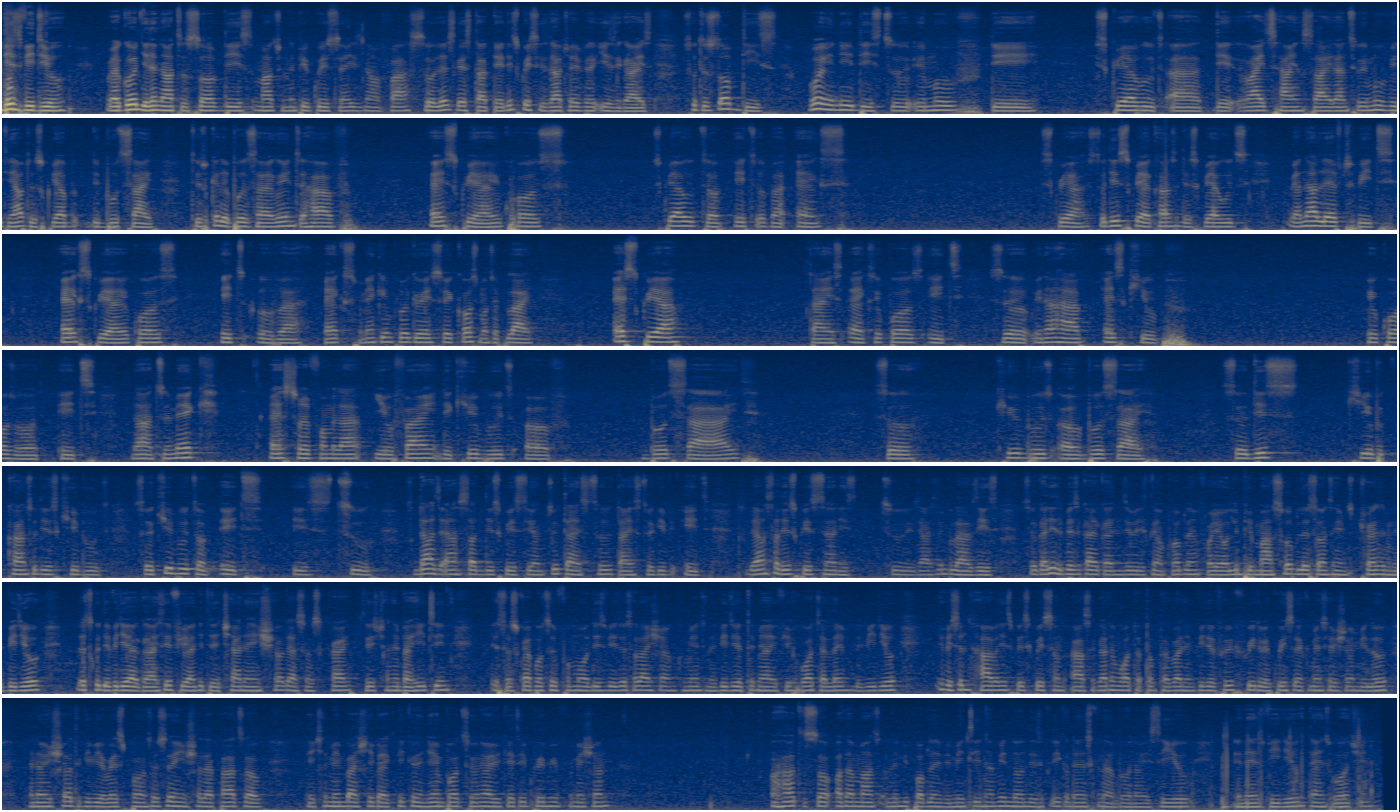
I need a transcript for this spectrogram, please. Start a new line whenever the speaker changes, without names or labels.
In this video, we're going to learn how to solve this math Olympiad question using our fast. So let's get started. This question is actually very easy, guys. So to solve this, what you need is to remove the square root at the right hand side, and to remove it, you have to square the both side. To square the both side, you're going to have x square equals square root of 8 over x square. So this square cancels the square roots. We are now left with x square equals 8 over x making progress so equals multiply x square times x equals 8 so we now have x cube equals what? 8 now to make x squared formula you find the cube root of both sides so cube root of both sides so this cube cancel this cube root. So cube root of 8 is 2 so that's the answer to this question. 2 times 2 times 2 give 8 so the answer to this question is 2 it's as simple as this. So guys this is basically you can deal with this kind of problem for your olympiad maths. Hope there's something interesting in the video. Let's go to the video guys. If you are new to the channel ensure that subscribe to this channel by hitting the subscribe button for more of these videos so like share and comment on the video. Tell me if you watch and learn the video. If you don't have any specific question ask regarding what i talked about in the video feel free to request the comment section below. And i'll ensure to give you a response. Also ensure that parts of channel membership by clicking on the import so now you're getting premium information on how to solve other math Olympiad problems in the meeting. Having done this, click on the screen above and I will see you in the next video. Thanks for watching.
